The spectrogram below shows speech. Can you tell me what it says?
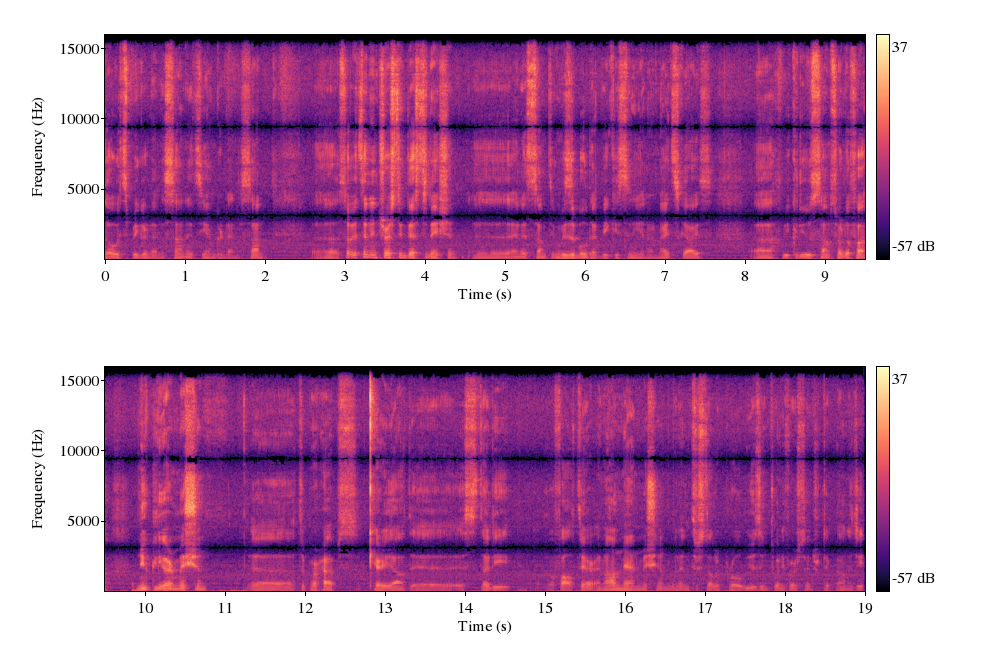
though it's bigger than the sun, it's younger than the sun. Uh, so it's an interesting destination, and it's something visible that we can see in our night skies. we could use some sort of a nuclear mission to perhaps carry out a, a study of Altair, an unmanned mission with an interstellar probe using 21st century technology.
